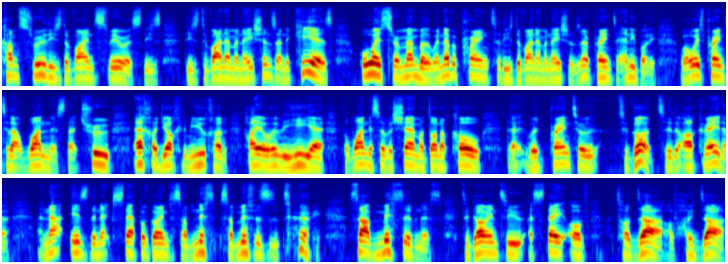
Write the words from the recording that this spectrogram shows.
comes through these divine spheres, these, these divine emanations. And the key is always to remember that we're never praying to these divine emanations, we're never praying to anybody. We're always praying to that oneness, that true Echad Yochid Miyuchad, the oneness of Hashem, Adonai Kol, that we're praying to, to God, to the, our Creator. And that is the next step of going to submiss, sorry, submissiveness, to go into a state of of hodah,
